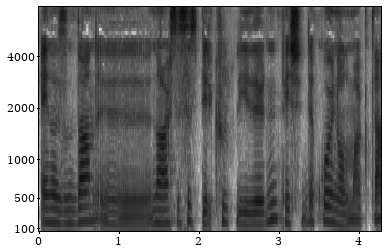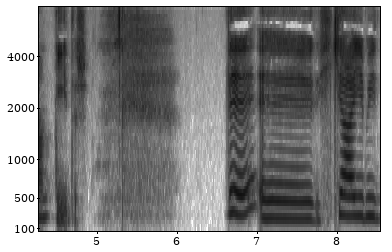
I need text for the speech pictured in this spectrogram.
En azından e, narsisist bir kült liderinin peşinde koyun olmaktan iyidir. Ve e, hikayemi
